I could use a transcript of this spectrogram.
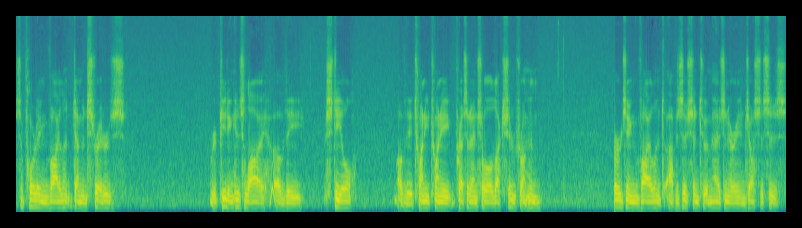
supporting violent demonstrators, repeating his lie of the steal of the 2020 presidential election from him, urging violent opposition to imaginary injustices,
